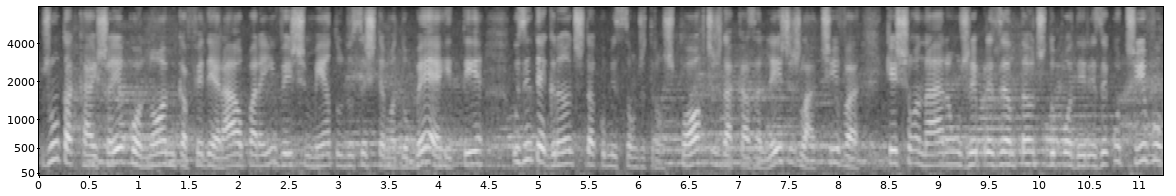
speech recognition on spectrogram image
junto à Caixa Econômica Federal para investimento do sistema do BRT, os integrantes da Comissão de Transportes da Casa Legislativa questionaram os representantes do Poder Executivo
